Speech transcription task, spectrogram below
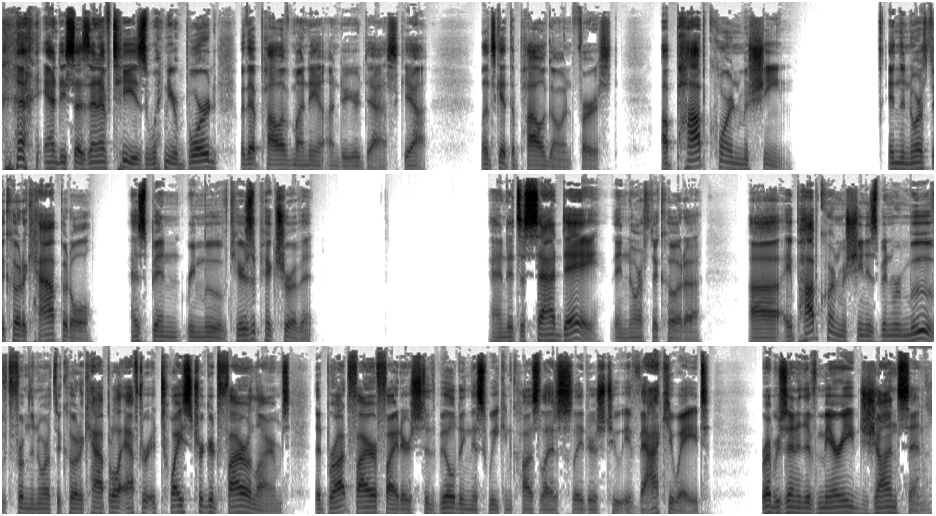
Andy says NFT is when you're bored with that pile of money under your desk. Yeah. Let's get the pile going first. A popcorn machine in the North Dakota Capitol has been removed. Here's a picture of it. And it's a sad day in North Dakota. Uh, a popcorn machine has been removed from the North Dakota Capitol after it twice triggered fire alarms that brought firefighters to the building this week and caused legislators to evacuate. Representative Mary Johnson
